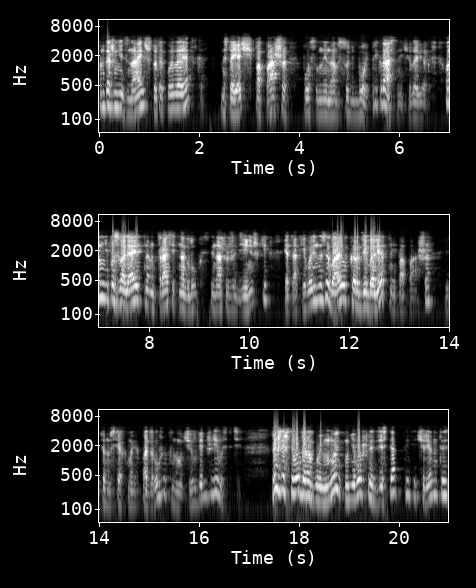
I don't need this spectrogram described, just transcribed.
он даже не знает, что такое ларетка. Настоящий папаша, посланный нам судьбой. Прекрасный человек. Он не позволяет нам тратить на глупости наши же денежки. Я так его и называю, кардибалетный папаша, ведь он всех моих подружек научил бережливости. Прежде всего, дорогой мой, у него 60 тысяч ренты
